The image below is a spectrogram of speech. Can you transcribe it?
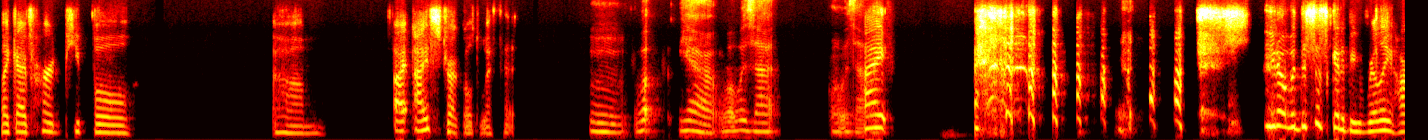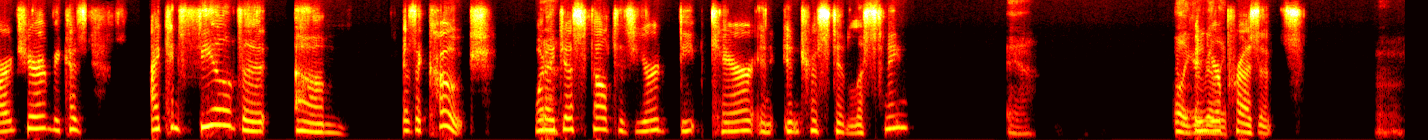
Like I've heard people um I, I struggled with it. Mm, what yeah, what was that? What was that? I you know, but this is going to be really hard here because I can feel the, um, as a coach, what yeah. I just felt is your deep care and interest in listening. Yeah. Well, you're and really- your presence. Mm.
